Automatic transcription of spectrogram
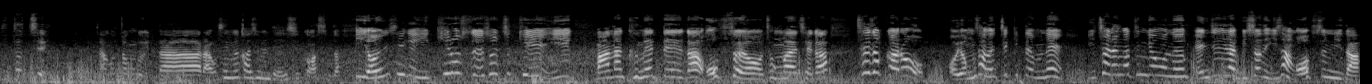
스터치 자국 정도 있다라고 생각하시면 되실 것 같습니다. 이 연식의 이 키로수에 솔직히 이 만한 금액대가 없어요. 정말 제가 최저가로 어, 영상을 찍기 때문에 이 차량 같은 경우는 엔진이나 미션은 이상 없습니다.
